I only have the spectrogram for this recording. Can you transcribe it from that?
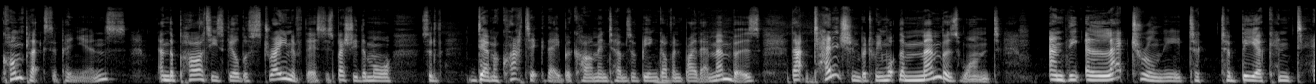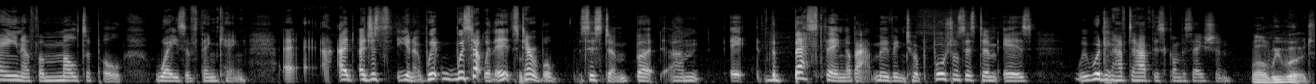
complex opinions and the parties feel the strain of this especially the more sort of democratic they become in terms of being governed by their members that tension between what the members want and the electoral need to, to be a container for multiple ways of thinking. I, I, I just, you know, we're, we're, stuck with it. It's a terrible system, but um, it, the best thing about moving to a proportional system is we wouldn't have to have this conversation. Well, we would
